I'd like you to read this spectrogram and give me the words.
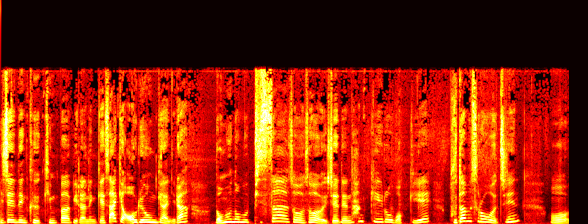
이제는 그 김밥이라는 게 싸기 어려 어려운 게 아니라 너무너무 비싸져서 이제는 한 끼로 먹기에 부담스러워진 어,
